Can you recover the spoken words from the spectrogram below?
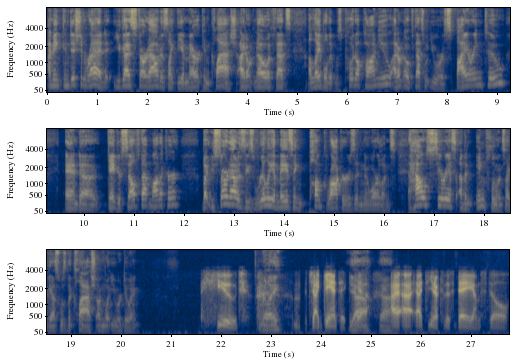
I mean, Condition Red, you guys start out as like the American Clash. I don't know if that's a label that was put upon you. I don't know if that's what you were aspiring to. and uh, gave yourself that moniker. But you started out as these really amazing punk rockers in New Orleans. How serious of an influence, I guess, was the Clash on what you were doing? Huge. Really? Gigantic. Yeah. Yeah. Yeah. I, I, I, you know, to this day, I'm still,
